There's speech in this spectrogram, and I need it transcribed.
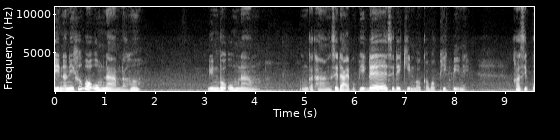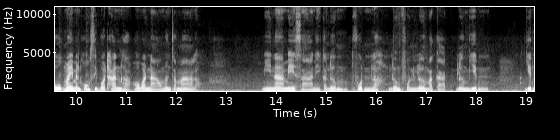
ดินอันนี้คือบ่ออุ่มน้ำเหรอฮะดินบ่ออุ่มน้ำเบิ่งกระถางเสียดายบักพริกเด้สิได้กินบ่กับบักพริกปีนี้ค่ะสิปลูกใหม่มันคงสิบ่ทันค่ะ เพราะว่าหนาวมันจะมาแล้ว มีหน้าเมษานี่ก็เริ่มฝนละเริ่มฝนเริ่มอากาศ เริ่มเย็น เย็น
